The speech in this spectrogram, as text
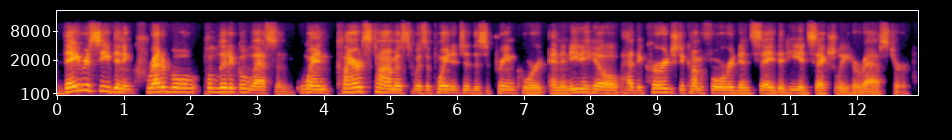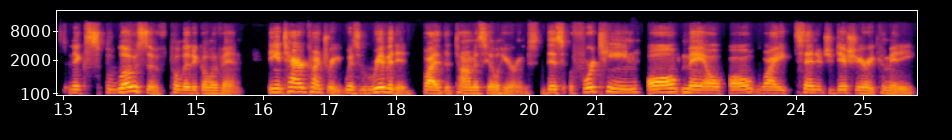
they received an incredible political lesson when Clarence Thomas was appointed to the Supreme Court and Anita Hill had the courage to come forward and say that he had sexually harassed her. An explosive political event. The entire country was riveted by the Thomas Hill hearings. This 14 all male, all white Senate Judiciary Committee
